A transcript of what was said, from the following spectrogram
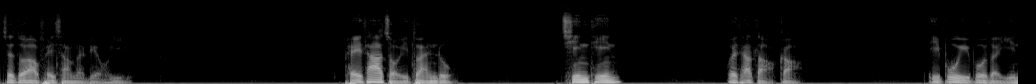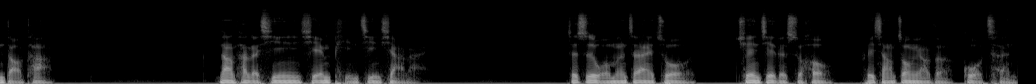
这都要非常的留意。陪他走一段路，倾听，为他祷告，一步一步的引导他，让他的心先平静下来。这是我们在做劝诫的时候。非常重要的过程。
